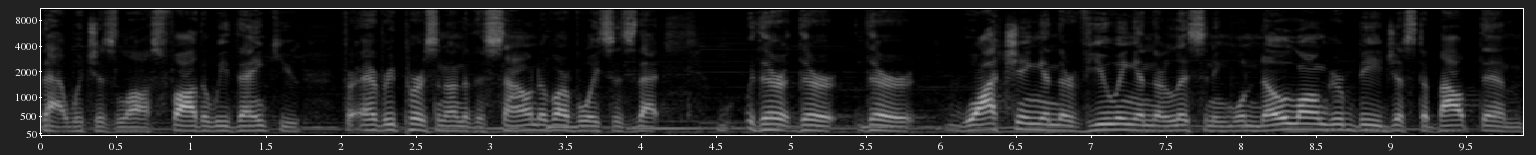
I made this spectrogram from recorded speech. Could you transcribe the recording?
that which is lost. Father, we thank you for every person under the sound of our voices that they're, they're, they're watching and they're viewing and they're listening will no longer be just about them.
